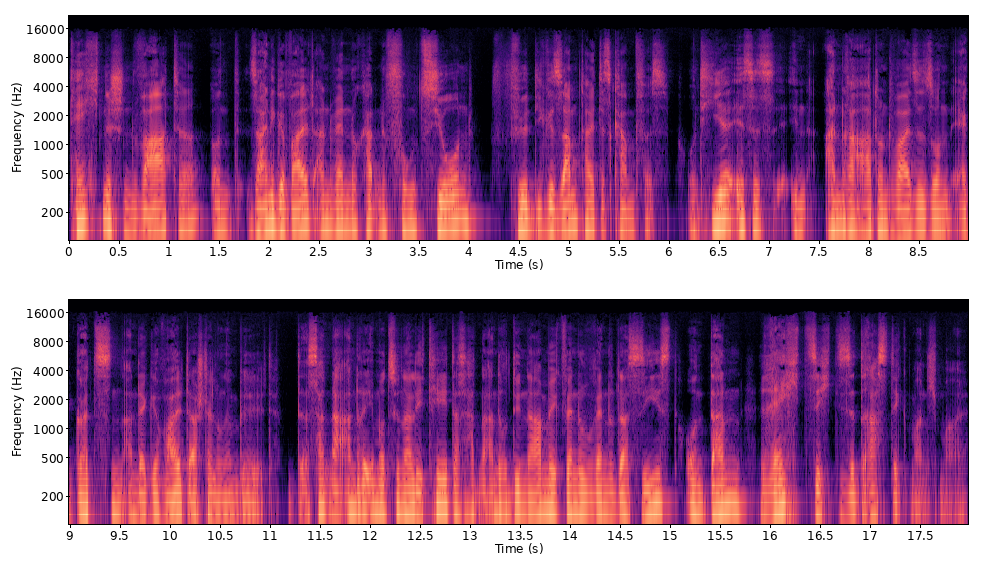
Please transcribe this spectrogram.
technischen Warte und seine Gewaltanwendung hat eine Funktion für die Gesamtheit des Kampfes. Und hier ist es in anderer Art und Weise so ein Ergötzen an der Gewaltdarstellung im Bild. Das hat eine andere Emotionalität, das hat eine andere Dynamik, wenn du, wenn du das siehst. Und dann rächt sich diese Drastik manchmal.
